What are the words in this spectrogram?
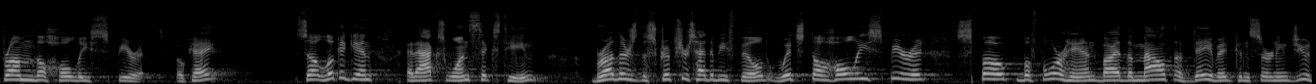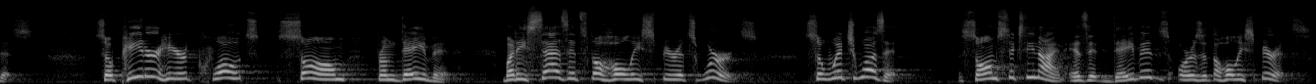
from the Holy Spirit, okay? So look again at Acts 1:16. Brothers, the scriptures had to be filled, which the Holy Spirit spoke beforehand by the mouth of David concerning Judas. So Peter here quotes Psalm from David, but he says it's the Holy Spirit's words. So which was it? Psalm 69, is it David's or is it the Holy Spirit's?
